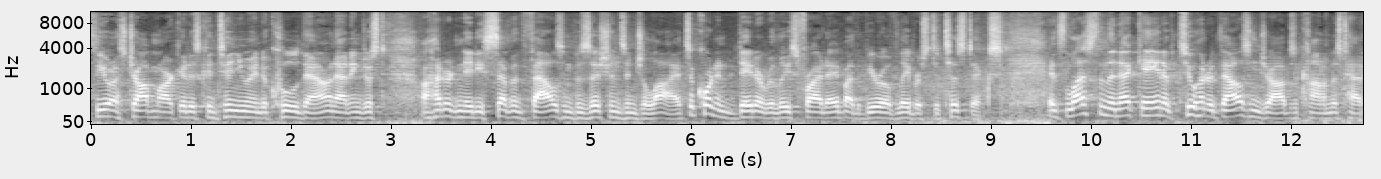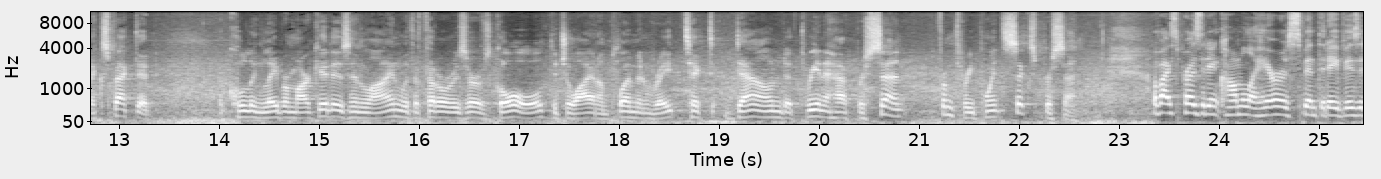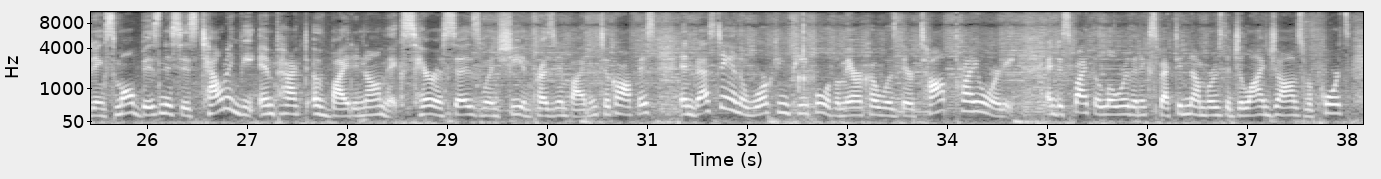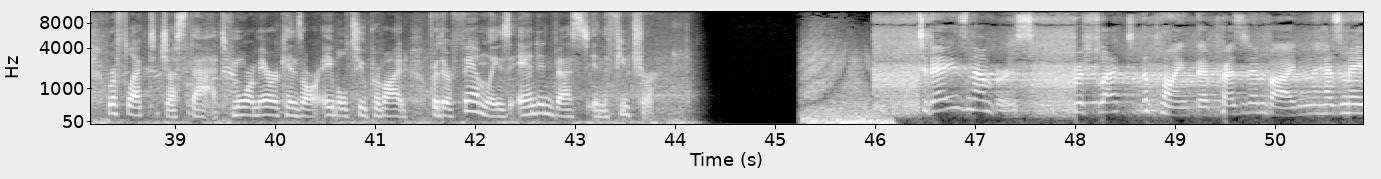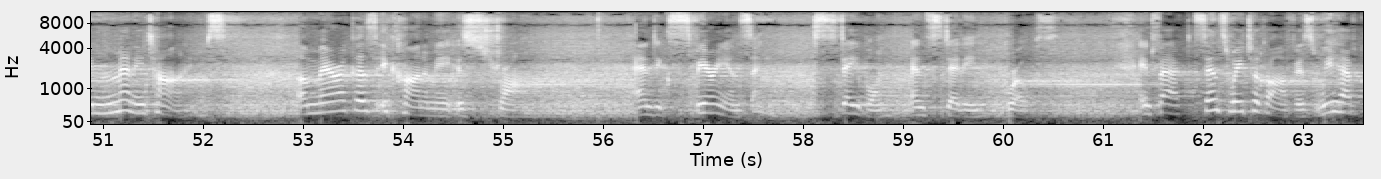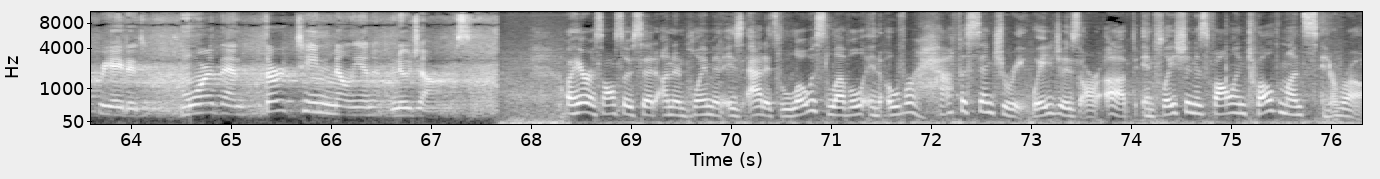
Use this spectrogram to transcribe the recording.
The U.S. job market is continuing to cool down, adding just 187,000 positions in July. It's according to data released Friday by the Bureau of Labor Statistics. It's less than the net gain of 200,000 jobs economists had expected. A cooling labor market is in line with the Federal Reserve's goal. The July unemployment rate ticked down to 3.5% from 3.6%. Vice President Kamala Harris spent the day visiting small businesses touting the impact of Bidenomics. Harris says when she and President Biden took office, investing in the working people of America was their top priority. And despite the lower than expected numbers, the July jobs reports reflect just that. More Americans are able to provide for their families and invest in the future. Numbers reflect the point that President Biden has made many times. America's economy is strong and experiencing stable and steady growth. In fact, since we took office, we have created more than 13 million new jobs. Well, Harris also said unemployment is at its lowest level in over half a century. Wages are up. Inflation has fallen 12 months in a row.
